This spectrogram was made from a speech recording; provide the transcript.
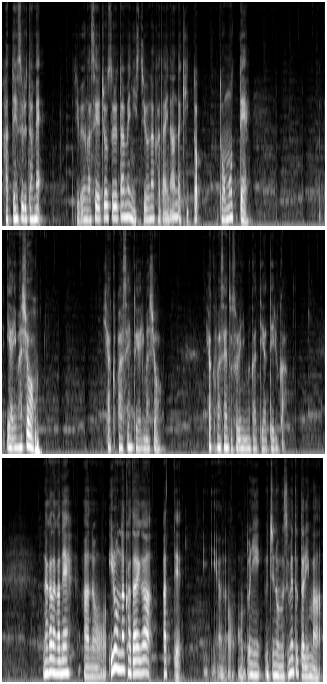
発展するため自分が成長するために必要な課題なんだきっと。と思ってやりましょう。100%やりましょう。100%それに向かってやっているか。なかなかねあのいろんな課題があってあの本当にうちの娘だったら今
